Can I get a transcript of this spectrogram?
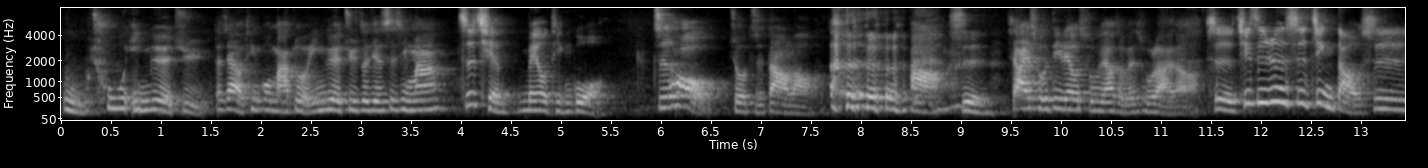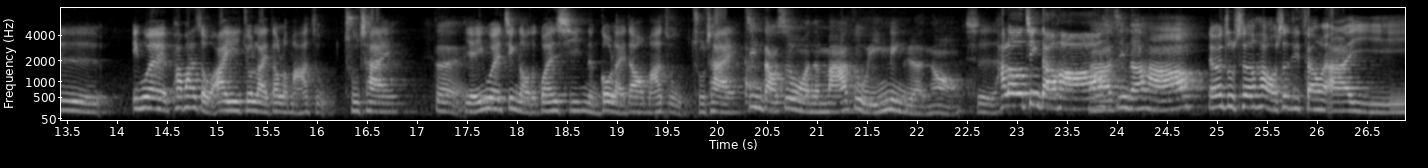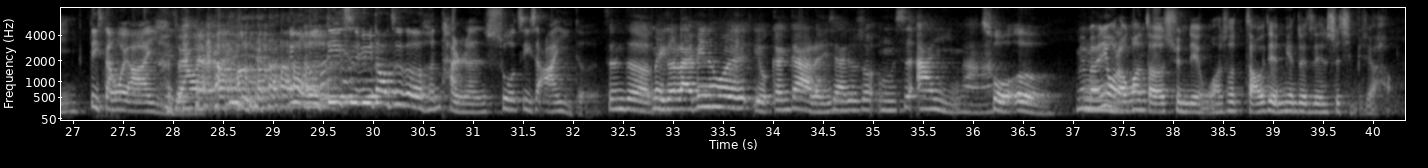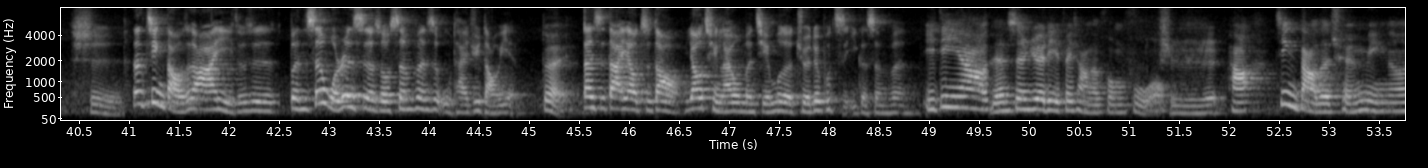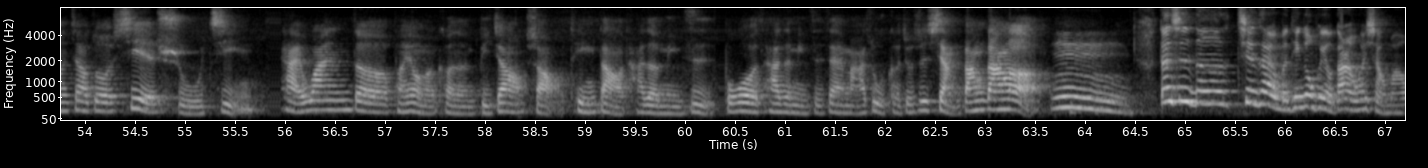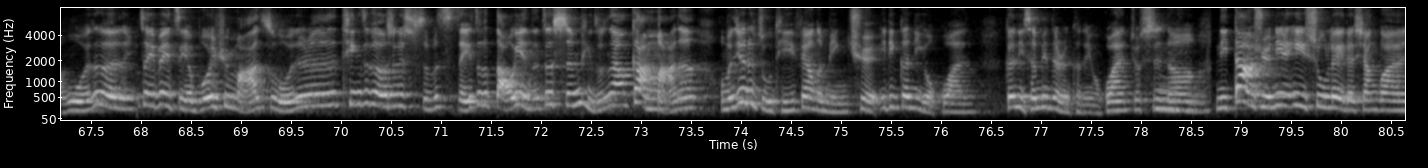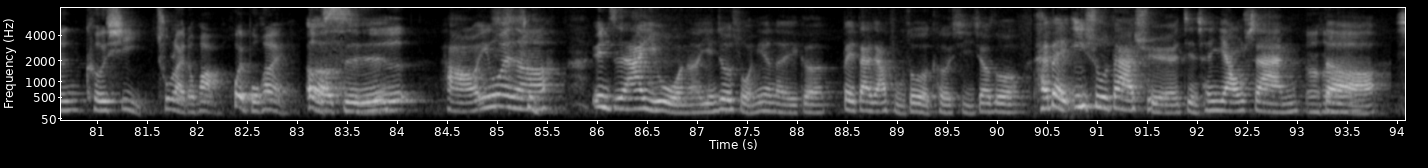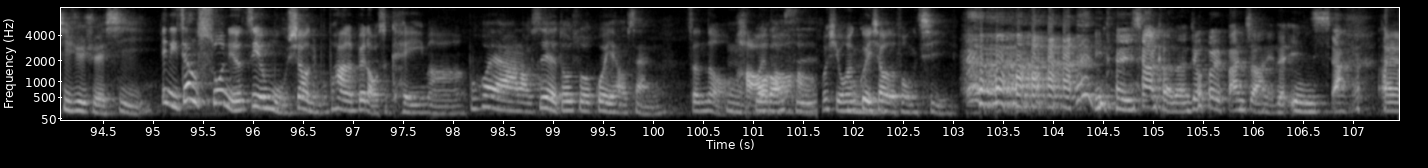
五出音乐剧。大家有听过马祖有音乐剧这件事情吗？之前没有听过，之后就知道了。啊，是下一出第六出要准备出来了。是，其实认识静岛是因为啪啪走阿姨就来到了马祖出差，对，也因为静导的关系能够来到马祖出差。静导是我们的马祖引领人哦。是，Hello，静导好，啊，静导好，两位主持人好，我是第三位阿姨。第三位阿姨，第三位阿姨。因为我们第一次遇到这个很坦然说自己是阿姨的真的，每个来宾都会有尴尬了一下，就说嗯是阿姨吗？错愕。没有，没有，因为我老公很早就训练我，他说早一点面对这件事情比较好。是，那静导这个阿姨就是本身我认识的时候身份是舞台剧导演，对，但是大家要知道，邀请来我们节目的绝对不止一个身份。一定要人生阅历非常的丰富哦。是，好，静导的全名呢叫做谢淑静。台湾的朋友们可能比较少听到他的名字，不过他的名字在马祖可就是响当当了。嗯，但是呢，现在我们听众朋友当然会想嘛，我这个这一辈子也不会去马祖，就是听这个是什么谁这个导演的这个生平，真的要干嘛呢？我们今天的主题非常的明确，一定跟你有关，跟你身边的人可能有关，就是呢，你大学念艺术类的相关科系出来的话，会不会饿死？好，因为呢。韵之阿姨，我呢研究所念了一个被大家诅咒的科系，叫做台北艺术大学，简称妖山的戏剧学系。哎，你这样说你的自己的母校，你不怕被老师 K 吗？不会啊，老师也都说贵妖山。真的哦，好，公司，我喜欢贵校的风气。你等一下可能就会翻转你的印象。哎，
